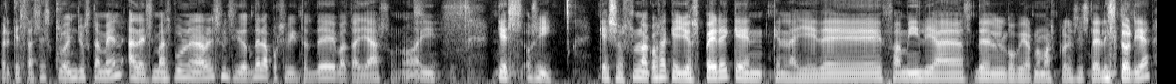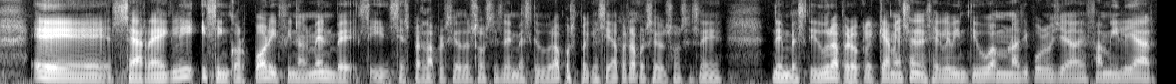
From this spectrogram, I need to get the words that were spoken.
perquè estàs excloent justament a les més vulnerables fins i tot de la possibilitat de batallar-s'ho, no? I, que és, o sigui, que això és una cosa que jo espero que en, que en la llei de famílies del govern més progressista de la història eh, s'arregli i s'incorpori finalment. Bé, si, si és per la pressió dels socis d'investidura, doncs perquè sigui per la pressió dels socis de- d'investidura, però crec que a més en el segle XXI amb una tipologia familiar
